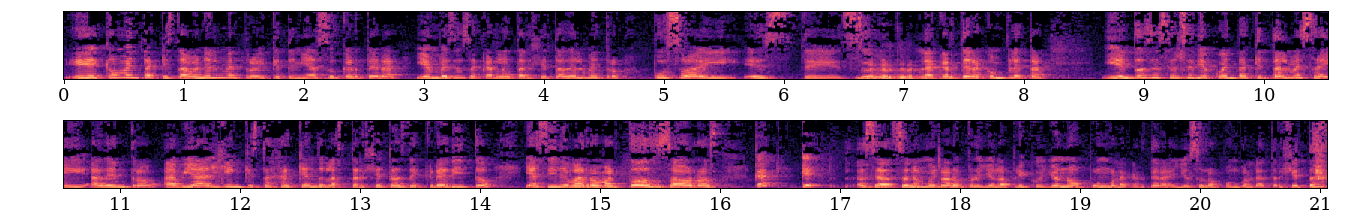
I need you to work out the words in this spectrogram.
Y él comenta que estaba en el metro y que tenía su cartera y en vez de sacar la tarjeta del metro puso ahí este su- La cartera la cartera completa y entonces él se dio cuenta que tal vez ahí adentro había alguien que está hackeando las tarjetas de crédito y así le va a robar todos sus ahorros. Que, que- o sea, suena muy raro, pero yo lo aplico. Yo no pongo la cartera, yo solo pongo la tarjeta.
